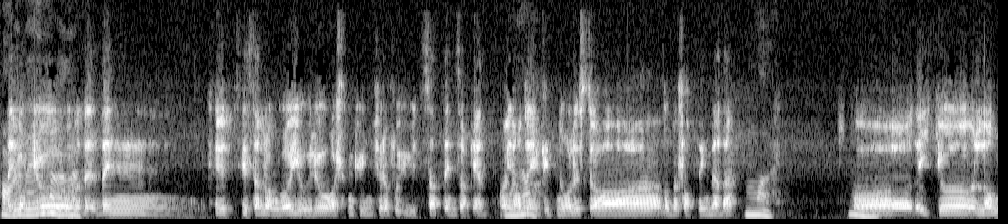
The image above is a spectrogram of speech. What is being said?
Har du det jo, den, Knut Kristian Langgaard gjorde jo alt han kunne for å få utsatt den saken. Og han hadde egentlig ikke noe lyst til å ha noe befatning med det. Nei. Mm. Og det gikk jo lang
